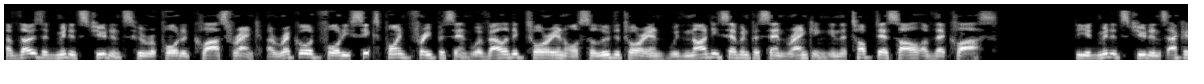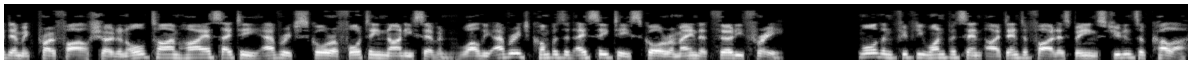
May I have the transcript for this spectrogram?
Of those admitted students who reported class rank, a record 46.3% were valedictorian or salutatorian, with 97% ranking in the top decile of their class. The admitted student's academic profile showed an all-time high SAT average score of 1497, while the average composite ACT score remained at 33. More than 51% identified as being students of color,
